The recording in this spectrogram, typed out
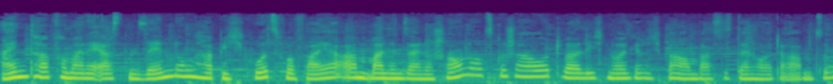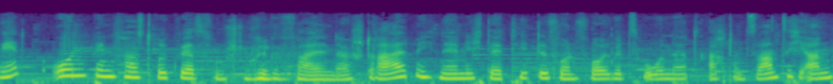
Einen Tag vor meiner ersten Sendung habe ich kurz vor Feierabend mal in seine Shownotes geschaut, weil ich neugierig war, um was es denn heute Abend so geht. Und bin fast rückwärts vom Stuhl gefallen. Da strahlt mich nämlich der Titel von Folge 228 an,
